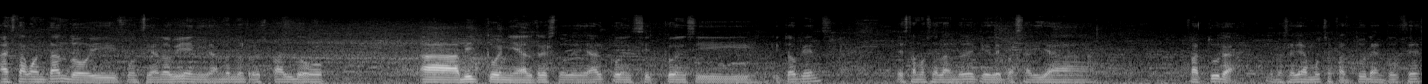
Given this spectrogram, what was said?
ha estado aguantando y funcionando bien y dándole el respaldo a Bitcoin y al resto de altcoins, shitcoins y, y tokens, estamos hablando de que le pasaría factura, le pasaría mucha factura, entonces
